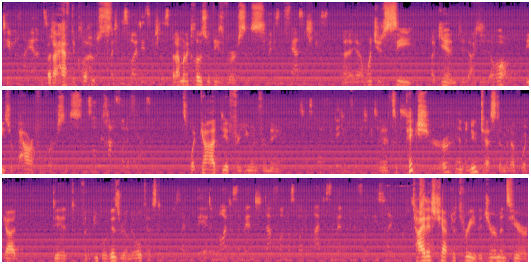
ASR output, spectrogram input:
Themenreihe anzuschauen. but I have to close. Aber ich muss heute zum Schluss But I'm going to close with these Ich verses. will mit diesen Versen schließen. Uh, I want you to see again, I oh, these are powerful verses. So kraftvolle Verse. It's what God did for you and for me. Das ist, was Gott für dich und für mich And it's a picture in the New Testament of what God did for the people of Israel in the Old Testament. Das ist ein Bild im Neuen Testament davon, was Gott im Alten Testament mit dem Volk Israel gemacht hat. Titus chapter 3, the Germans here.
